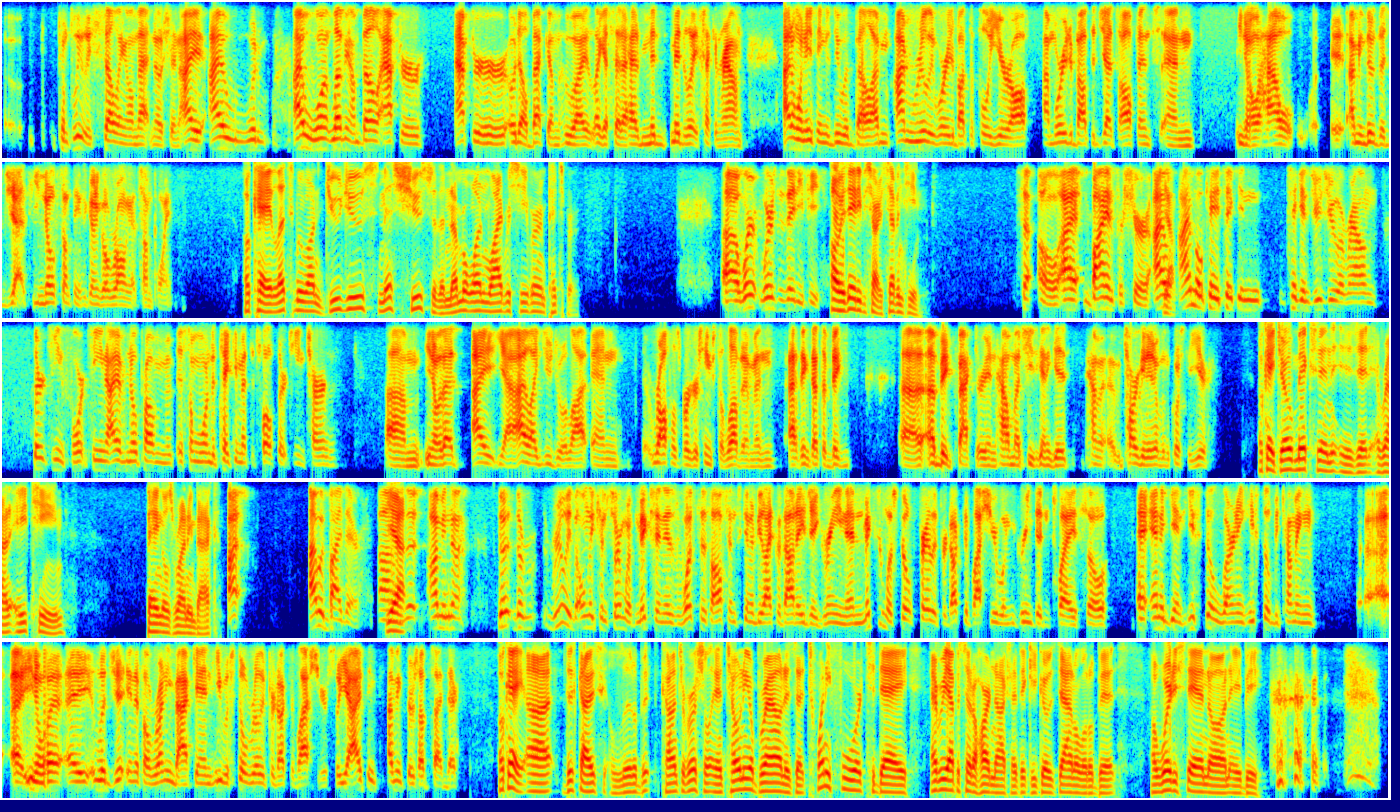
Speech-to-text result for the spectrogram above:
completely selling on that notion. I, I would, I want Le'Veon Bell after after Odell Beckham, who I, like I said, I had mid mid to late second round. I don't want anything to do with Bell. I'm I'm really worried about the full year off. I'm worried about the Jets offense and you know how I mean they're the Jets. You know something's going to go wrong at some point. Okay, let's move on. Juju Smith Schuster, the number one wide receiver in Pittsburgh. Uh, where where's his ADP? Oh, his ADP, sorry, 17. So, oh, I buying for sure. I Yeah. I'm okay taking taking Juju around 13, 14. I have no problem if someone wanted to take him at the 12, 13 turn. Um, you know that I yeah I like Juju a lot, and Roethlisberger seems to love him, and I think that's a big uh, a big factor in how much he's going to get how, targeted over the course of the year. Okay, Joe Mixon is at around 18. Bengals running back. I I would buy there. Um, Yeah. The, I mean, the, the the really the only concern with Mixon is what's this offense going to be like without AJ Green? And Mixon was still fairly productive last year when Green didn't play. So, and, and again, he's still learning. He's still becoming, uh, uh, you know, a, a legit NFL running back, and he was still really productive last year. So, yeah, I think I think there's upside there. Okay, uh, this guy's a little bit controversial. Antonio Brown is at 24 today. Every episode of Hard Knocks, I think he goes down a little bit. Uh, where do you stand on AB?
